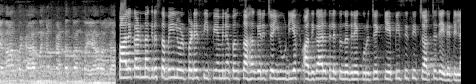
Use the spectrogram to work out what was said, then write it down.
യഥാർത്ഥ കാരണങ്ങൾ കണ്ടെത്താൻ പാലക്കാട് നഗരസഭയിൽ ഉൾപ്പെടെ സി പി എമ്മിനൊപ്പം സഹകരിച്ച യു ഡി എഫ് അധികാരത്തിലെത്തുന്നതിനെ കുറിച്ച് കെ പി സി സി ചർച്ച ചെയ്തിട്ടില്ല.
